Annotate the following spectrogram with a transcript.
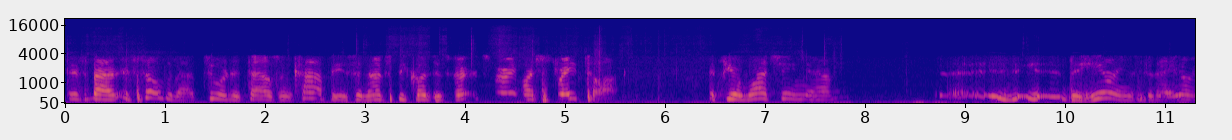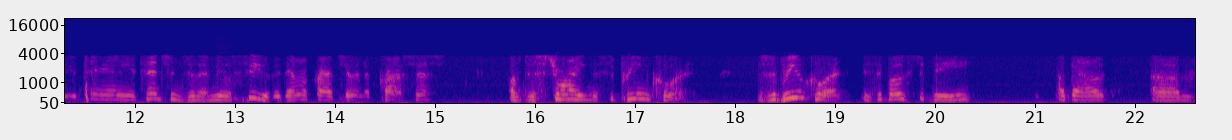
there's about it's sold about 200,000 copies, and that's because it's very, it's very much straight talk. If you're watching uh, the hearings today, or you pay any attention to them, you'll see the Democrats are in the process of destroying the Supreme Court. The Supreme Court is supposed to be about um,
